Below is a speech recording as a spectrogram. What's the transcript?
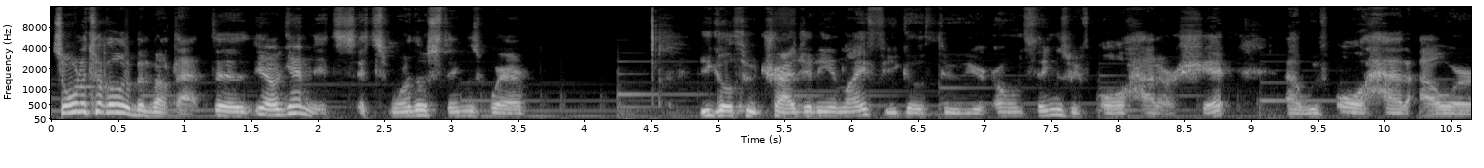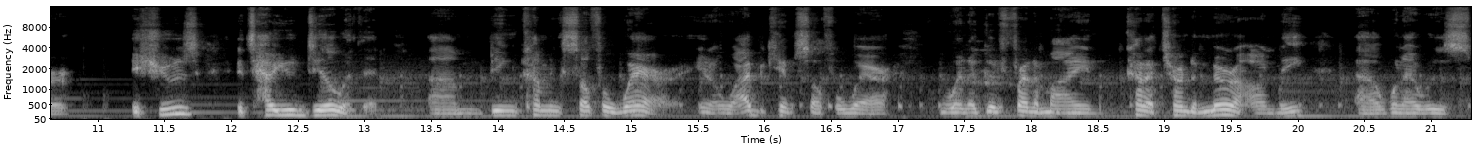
So I want to talk a little bit about that. The, you know, again, it's it's one of those things where you go through tragedy in life, you go through your own things. We've all had our shit. Uh, we've all had our issues. It's how you deal with it. Um, becoming self-aware. You know, I became self-aware when a good friend of mine kind of turned a mirror on me uh, when I was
